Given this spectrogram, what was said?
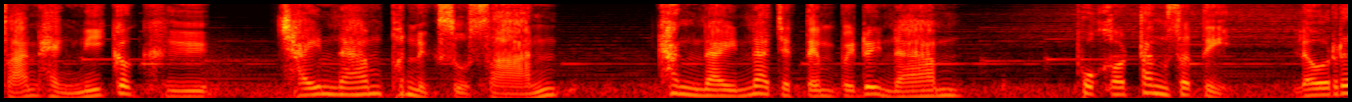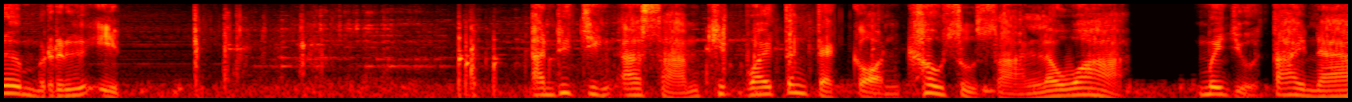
สานแห่งนี้ก็คือ ใช้น้ำผนึกสุสาน ข้างในน่าจะเต็มไปด้วยน้ำพวกเขาตั้งสติแล้วเริ่มรื้ออิฐอันที่จริงอาสามคิดไว้ตั้งแต่ก่อนเข้าสุสานแล้วว่า เมื่ออยู่ใต้น้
